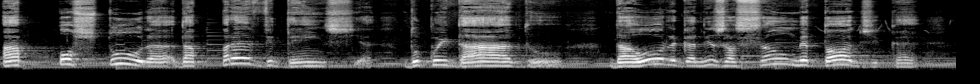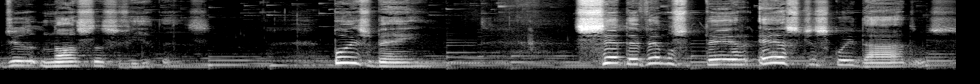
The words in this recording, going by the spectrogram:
a postura da previdência, do cuidado, da organização metódica de nossas vidas. Pois bem, se devemos ter estes cuidados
